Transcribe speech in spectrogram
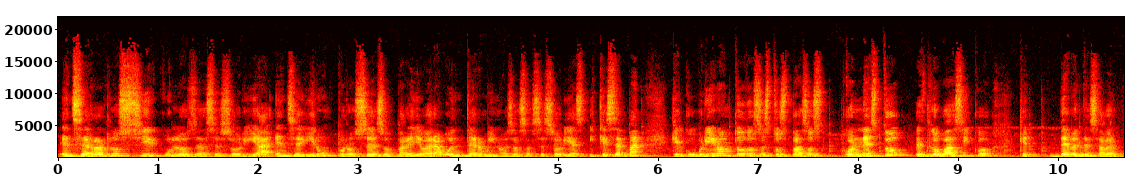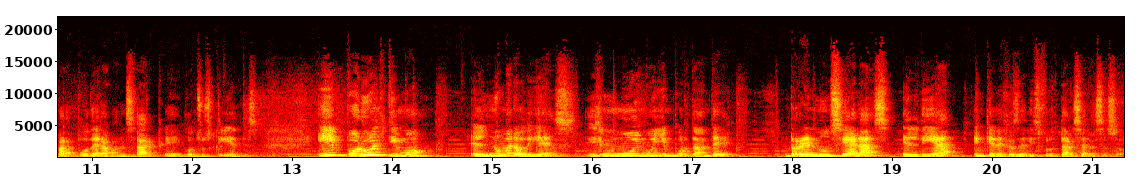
en cerrar los círculos de asesoría, en seguir un proceso para llevar a buen término esas asesorías y que sepan que cubrieron todos estos pasos, con esto es lo básico que deben de saber para poder avanzar eh, con sus clientes. Y por último, el número 10, y muy muy importante, renunciarás el día en que dejes de disfrutar ser asesor.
